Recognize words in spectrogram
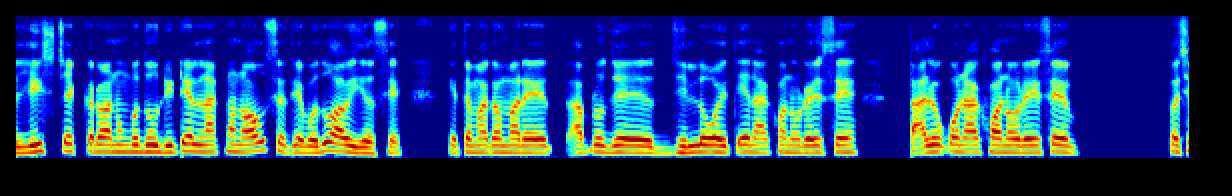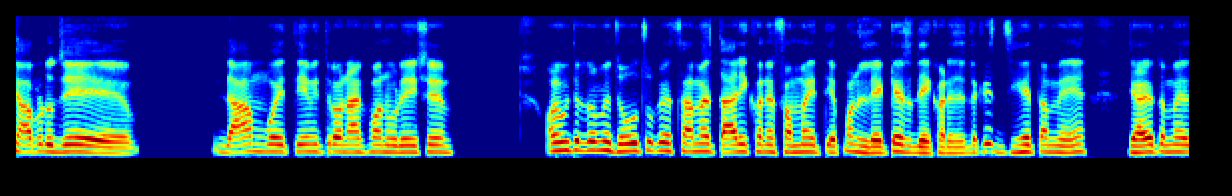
લિસ્ટ ચેક કરવાનું બધું ડિટેલ નાખવાનું આવશે તે બધું આવી જશે. કે તેમાં તમારે આપણું જે જિલ્લો હોય તે નાખવાનું રહેશે, તાલુકો નાખવાનો રહેશે, પછી આપણું જે ગામ હોય તે મિત્રો નાખવાનું રહેશે. હવે મિત્રો તમે જોઉં છું કે સામે તારીખ અને સમય તે પણ લેટેસ્ટ દેખાડે છે. એટલે કે જે તમે, જ્યારે તમે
